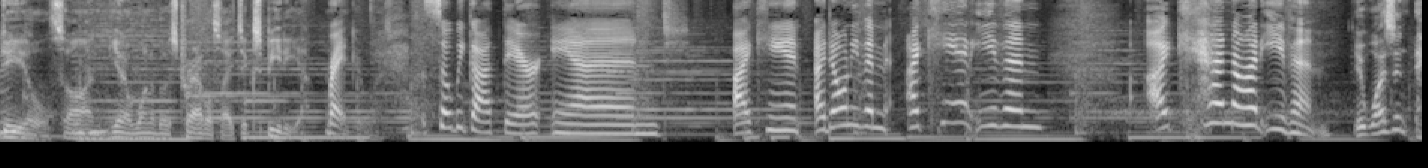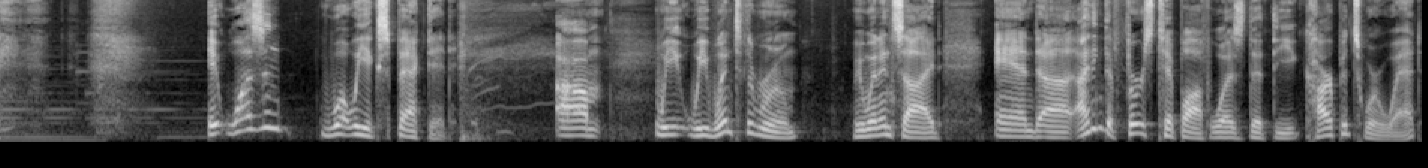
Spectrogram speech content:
deals on, you know, one of those travel sites, Expedia. Right. So we got there and I can't I don't even I can't even I cannot even. It wasn't. It wasn't what we expected. Um, we we went to the room, we went inside, and uh, I think the first tip off was that the carpets were wet,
